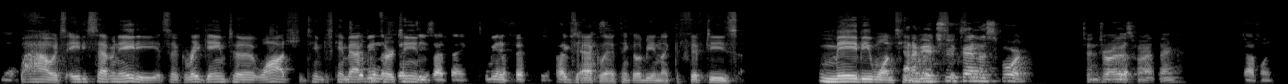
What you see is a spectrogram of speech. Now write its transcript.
yeah. wow, it's 87 80. It's a great game to watch. The team just came back from 13. 50s, I think. It's going to be in the 50s. Exactly. I think it'll be in like the 50s. Maybe one team. Gotta be a true 60s. fan of the sport to enjoy this one, I think. Definitely.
